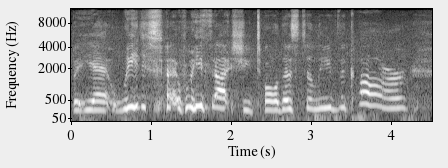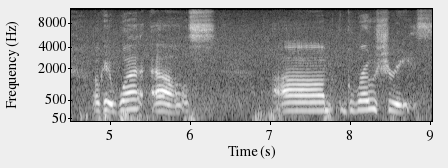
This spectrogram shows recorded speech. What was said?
But yet we decided, we thought she told us to leave the car. Okay, what else? Um, groceries.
